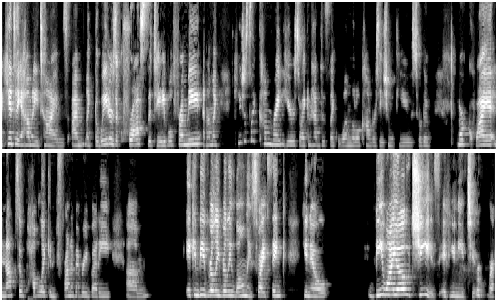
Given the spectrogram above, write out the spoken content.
I can't tell you how many times I'm like the waiter's across the table from me and I'm like, can you just like come right here so I can have this like one little conversation with you, sort of more quiet and not so public in front of everybody. Um, it can be really, really lonely. So I think, you know, BYO cheese if you need to, right?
